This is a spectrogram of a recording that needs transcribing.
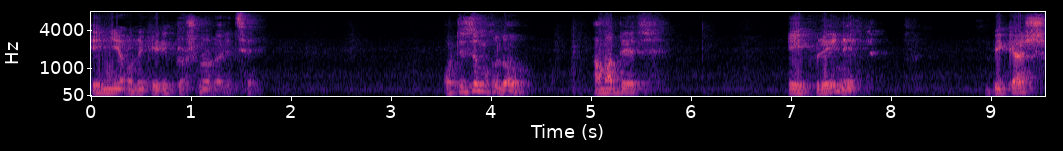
এ নিয়ে অনেকেরই প্রশ্ন রয়েছে। অটিজম হলো আমাদের এই ব্রেনের বিকাশ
